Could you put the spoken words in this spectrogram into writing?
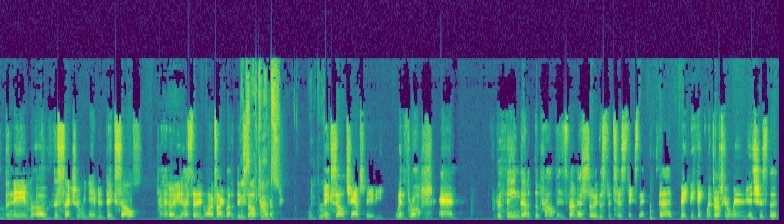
the name of this section we named it Big South. I know you, I said I didn't want to talk about the Big, Big South, South Conference. Champs? Winthrop. Big South champs, baby. Winthrop. And the thing that the problem it's not necessarily the statistics that that make me think Winthrop's going to win. It's just the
